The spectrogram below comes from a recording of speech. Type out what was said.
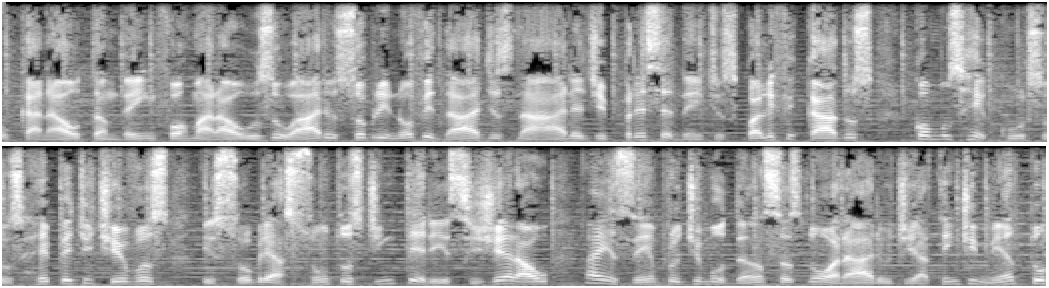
O canal também informará o usuário sobre novidades na área de precedentes qualificados, como os recursos repetitivos e sobre assuntos de interesse geral, a exemplo de mudanças no horário de atendimento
